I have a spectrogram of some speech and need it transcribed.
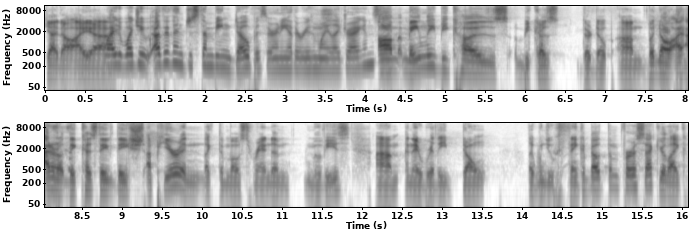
Yeah, no, I. Uh, why why'd you other than just them being dope? Is there any other reason why you like dragons? Um, mainly because because they're dope. Um, but no, I, I don't know because they they sh- appear in like the most random movies. Um, and they really don't like when you think about them for a sec, you're like,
